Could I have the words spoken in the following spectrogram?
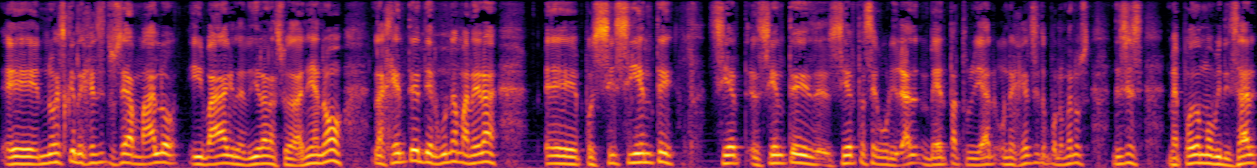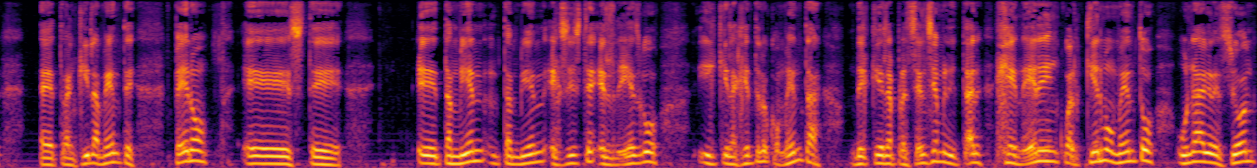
Eh, no es que el ejército sea malo y va a agredir a la ciudadanía, no, la gente de alguna manera eh, pues sí siente, siente cierta seguridad ver patrullar un ejército, por lo menos dices, me puedo movilizar eh, tranquilamente, pero este eh, también, también existe el riesgo, y que la gente lo comenta, de que la presencia militar genere en cualquier momento una agresión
